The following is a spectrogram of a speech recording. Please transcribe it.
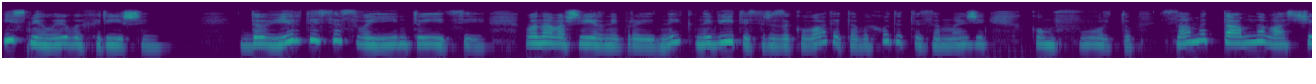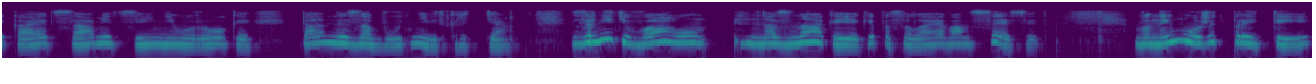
і сміливих рішень. Довіртеся своїй інтуїції. Вона ваш вірний провідник. Не бійтесь ризикувати та виходити за межі комфорту. Саме там на вас чекають самі цінні уроки та незабутні відкриття. Зверніть увагу на знаки, які посилає вам Всесвіт. Вони можуть прийти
